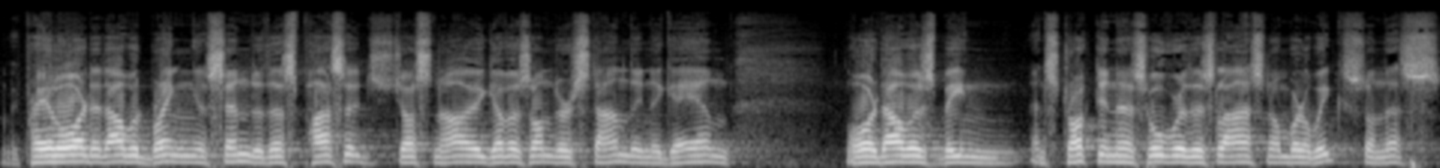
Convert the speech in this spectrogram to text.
We pray, Lord, that Thou would bring us into this passage just now, give us understanding again. Lord, Thou hast been instructing us over this last number of weeks on this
